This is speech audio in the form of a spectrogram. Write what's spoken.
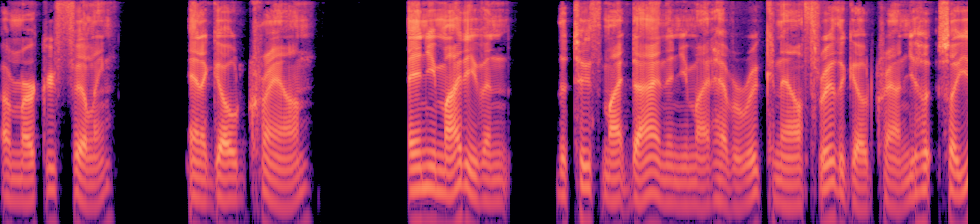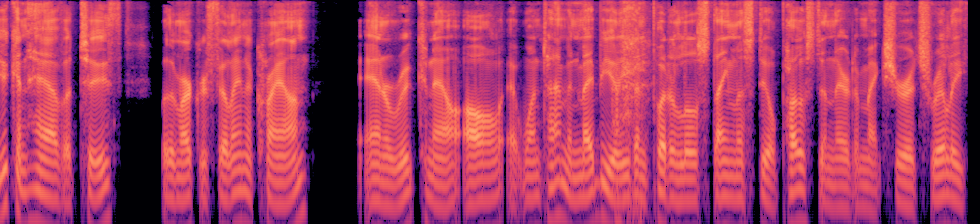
a mercury filling and a gold crown and you might even the tooth might die and then you might have a root canal through the gold crown you, so you can have a tooth with a mercury filling a crown and a root canal all at one time and maybe you even put a little stainless steel post in there to make sure it's really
